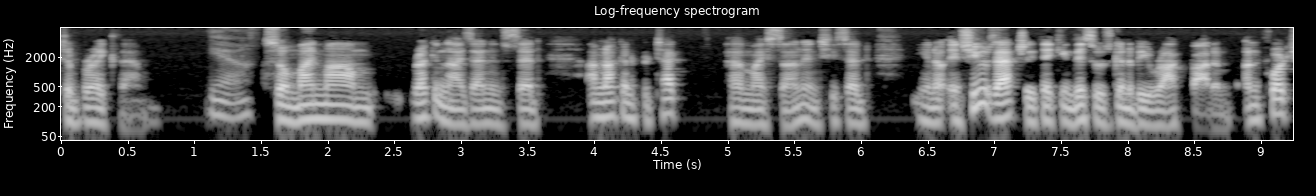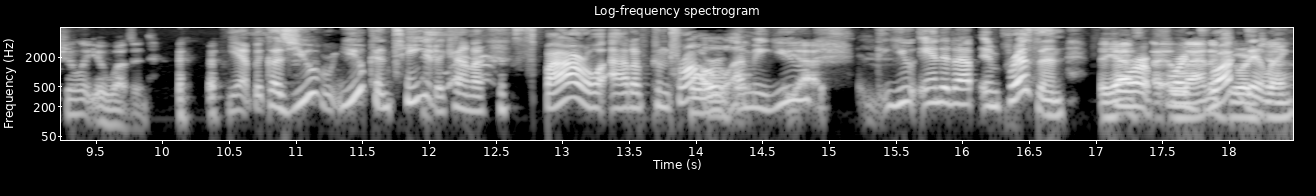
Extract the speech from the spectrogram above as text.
to break them? Yeah. So my mom recognized that and said, I'm not going to protect uh, my son, and she said, you know, and she was actually thinking this was going to be rock bottom. Unfortunately, it wasn't. yeah, because you you continue to kind of spiral out of control. Horrible. I mean, you yes. you ended up in prison Yes, for, for Atlanta, drug Georgia. dealing.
